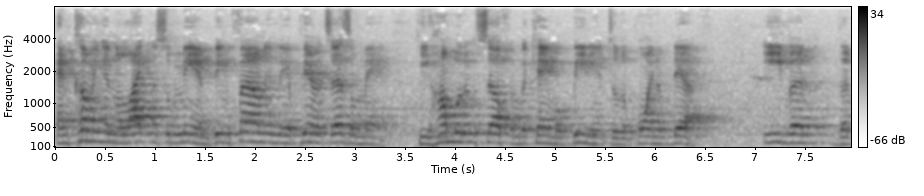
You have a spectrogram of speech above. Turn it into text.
and coming in the likeness of men, being found in the appearance as a man, he humbled himself and became obedient to the point of death, even the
